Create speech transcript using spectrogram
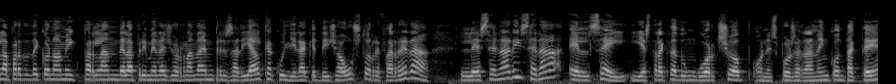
l'apartat econòmic parlant de la primera jornada empresarial que acollirà aquest dijous Torrefarrera. L'escenari serà el SEI i es tracta d'un workshop on es posaran en contacte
